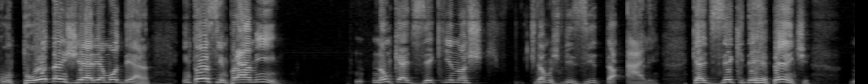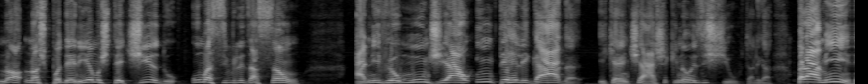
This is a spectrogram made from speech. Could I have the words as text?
com toda a engenharia moderna. Então, assim, pra mim, não quer dizer que nós tivemos visita alien. Quer dizer que, de repente, nó- nós poderíamos ter tido uma civilização a nível mundial interligada e que a gente acha que não existiu, tá ligado? Pra mim,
